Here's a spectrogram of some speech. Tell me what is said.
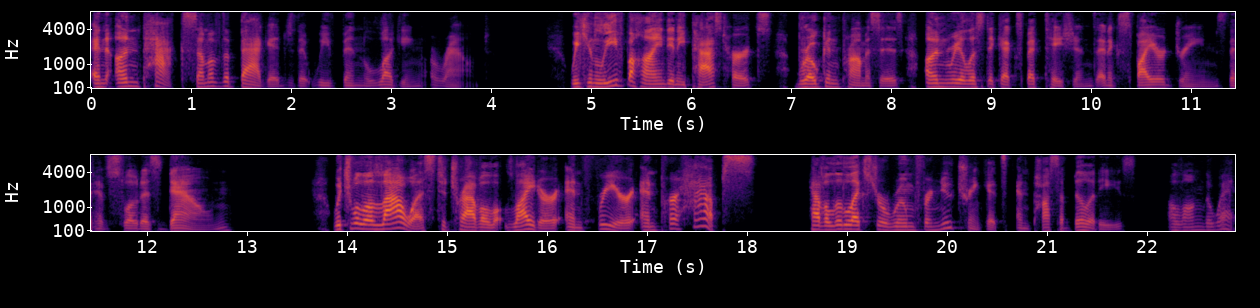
and unpack some of the baggage that we've been lugging around. We can leave behind any past hurts, broken promises, unrealistic expectations, and expired dreams that have slowed us down, which will allow us to travel lighter and freer and perhaps have a little extra room for new trinkets and possibilities along the way.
